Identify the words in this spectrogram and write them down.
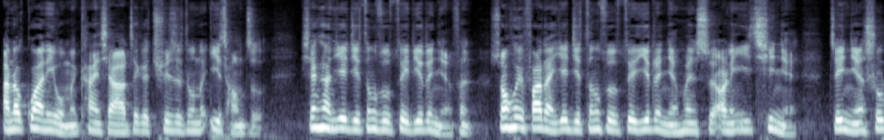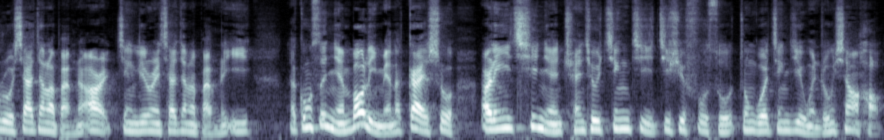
按照惯例，我们看一下这个趋势中的异常值。先看业绩增速最低的年份，双汇发展业绩增速最低的年份是二零一七年，这一年收入下降了百分之二，净利润下降了百分之一。那公司年报里面的概述，二零一七年全球经济继续复苏，中国经济稳中向好，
